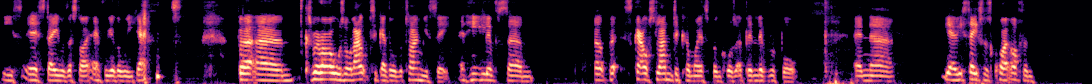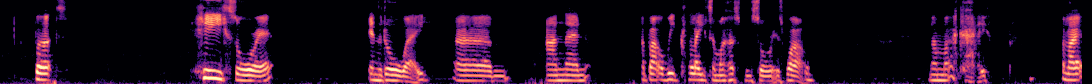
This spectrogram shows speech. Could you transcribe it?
he stay with us like every other weekend. but um, because we're always all out together all the time, you see, and he lives um up at Scouse my husband calls it, up in Liverpool, and uh, yeah, he stays with us quite often. But he saw it in the doorway, um, and then about a week later, my husband saw it as well. And I'm like, okay, and like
